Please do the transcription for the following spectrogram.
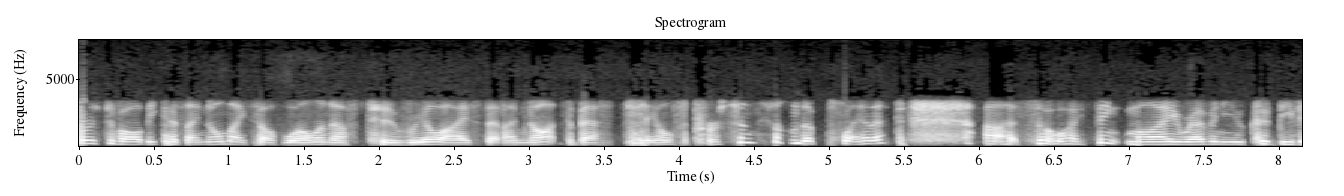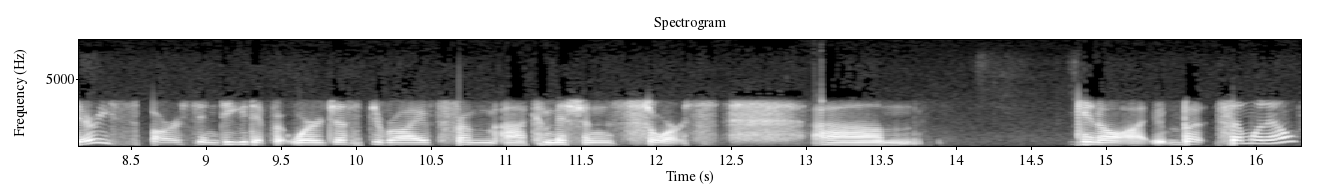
first of all, because I know myself well enough to realize that I'm not the best salesperson on the planet. Uh, so I think my revenue could be very sparse indeed if it were just derived from a commission source. Um, you know, I, but someone else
